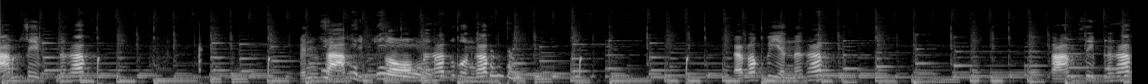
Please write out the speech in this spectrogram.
30 นะครับ เป็น 32 นะครับ ทุกคนครับแล้วก็เปลี่ยนนะครับ 30 นะครับ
